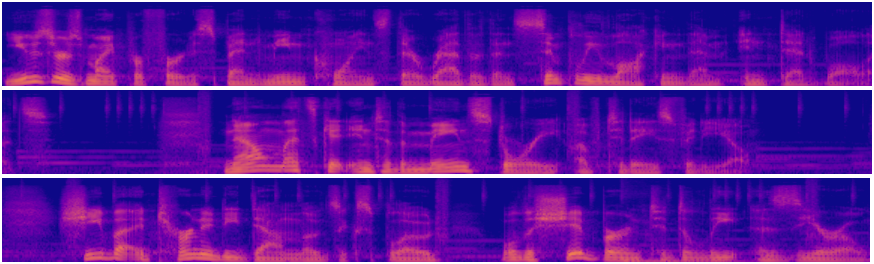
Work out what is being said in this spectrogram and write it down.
users might prefer to spend meme coins there rather than simply locking them in dead wallets. Now let's get into the main story of today's video. Shiba Eternity downloads explode will the SHIB burn to delete a zero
